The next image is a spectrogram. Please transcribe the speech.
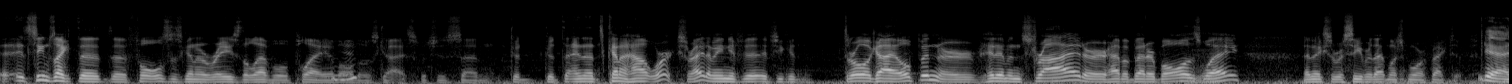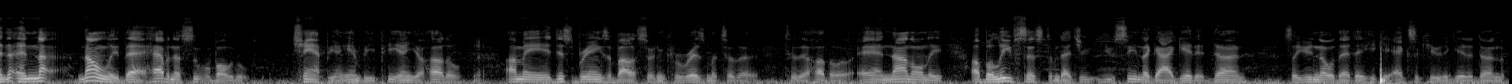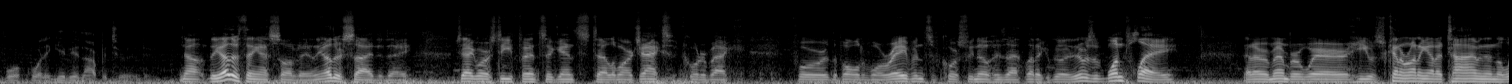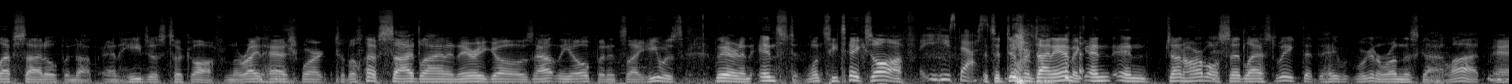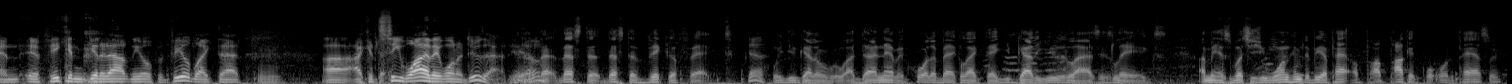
it it seems like the the Foles is going to raise the level of play of all Mm-hmm. those guys, which is um, good. Good, th- and that's kind of how it works, right? I mean, if if you could throw a guy open or hit him in stride or have a better ball his way, that makes the receiver that much more effective. Yeah, and, and not, not only that, having a Super Bowl champion MVP in your huddle, I mean, it just brings about a certain charisma to the to the huddle, and not only a belief system that you you've seen the guy get it done, so you know that, he can execute and get it done in the fourth quarter, give you an opportunity. Now, the other thing I saw today, on the other side today, Jaguars defense against uh, Lamar Jackson, quarterback for the Baltimore Ravens. Of course, we know his athletic ability. There was one play that I remember where he was kind of running out of time, and then the left side opened up, and he just took off from the right mm-hmm. hash mark to the left sideline, and there he goes out in the open. It's like he was there in an instant. Once he takes off, He's fast. it's a different dynamic. And and John Harbaugh said last week that hey, we're going to run this guy a mm-hmm. lot, mm-hmm. and if he can get it out in the open field like that, uh, I could see why they want to do that. You yeah, know, that, that's the that's the Vick effect. Yeah. when you got a, a dynamic quarterback like that, you've got to utilize his legs. I mean, as much as you want him to be a, pa- a pocket passer,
